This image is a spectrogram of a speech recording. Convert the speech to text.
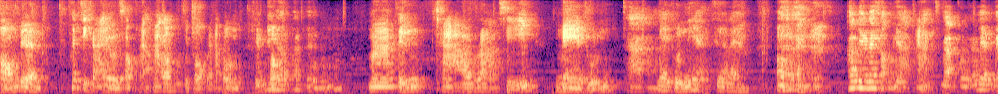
ของเดือนพฤศจิกายน 2566 นะครับผมคลิปนี้ก็มาถึงมาถึงชาวราศีเมถุน ชาเมถุนเนี่ยคืออะไรครับเออก็เรียกได้สองอย่างอะบางคนก็เรียกเม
